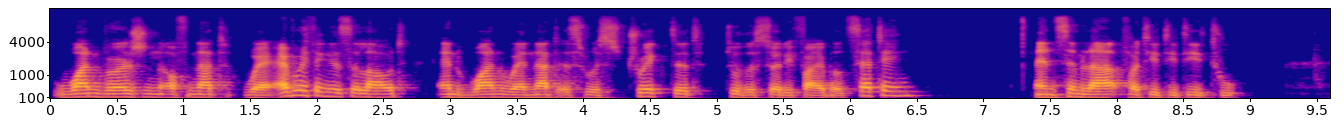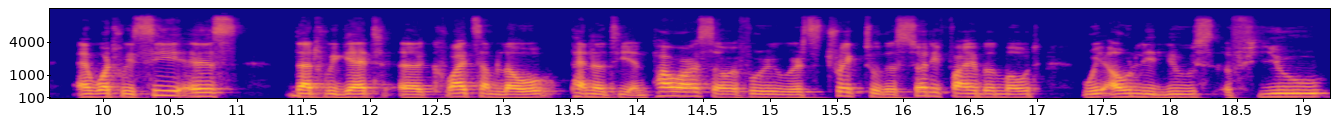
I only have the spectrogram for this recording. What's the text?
one version of NaTT where everything is allowed and one where NaTT is restricted to the certifiable setting and similar for TTT2. And what we see is that we get uh, quite some low penalty in power. So if we restrict to the certifiable mode, we only lose a few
